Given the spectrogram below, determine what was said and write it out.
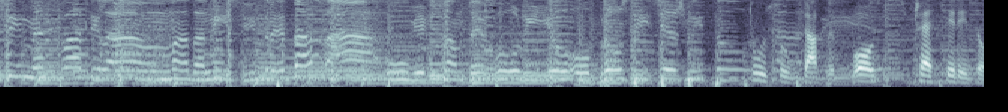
si me shvatila, mada nisi trebala Uvijek sam te volio, oprostit ćeš mi to Tu su, dakle, od 4 do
